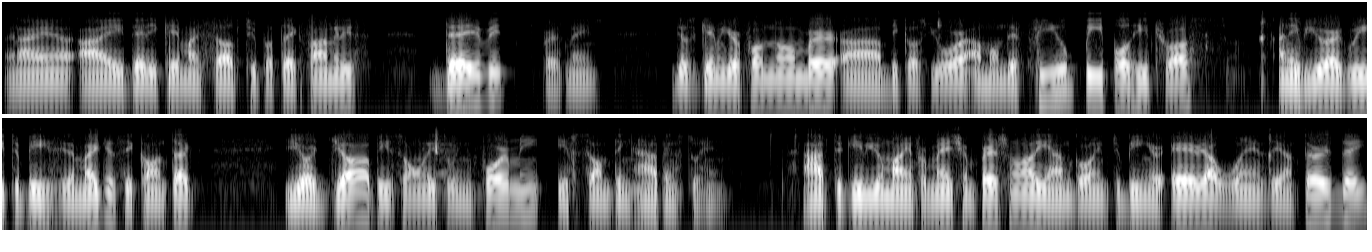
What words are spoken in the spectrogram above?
and I I dedicate myself to protect families. David, first name. Just give me your phone number uh, because you are among the few people he trusts and if you agree to be his emergency contact, your job is only to inform me if something happens to him. I have to give you my information personally. I'm going to be in your area Wednesday and Thursday.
